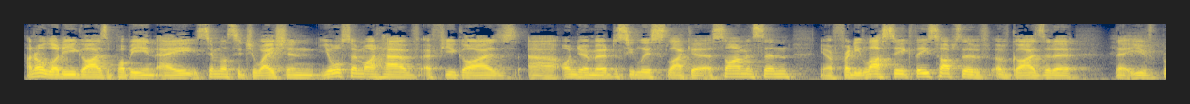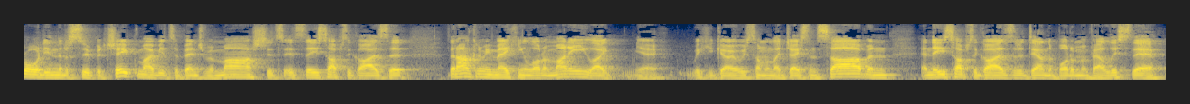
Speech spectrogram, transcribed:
I know a lot of you guys are probably in a similar situation. You also might have a few guys uh, on your emergency list, like a, a Simonson, you know, Freddie Lussick, these types of, of guys that are that you've brought in that are super cheap. Maybe it's a Benjamin Marsh. It's it's these types of guys that that aren't going to be making a lot of money. Like you know, we could go with someone like Jason Saab and and these types of guys that are down the bottom of our list there.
